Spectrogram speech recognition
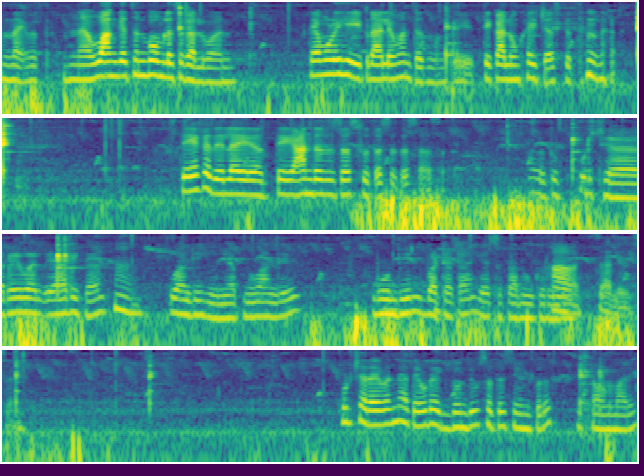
नाही होत वांग्याचं आणि बोंबलाचं कालवण. त्यामुळे हे इकडं आल्या म्हणतात मग ते ते कालवून खायचे असतात त्यांना. ते एखाद्याला ते अंदाजच असतो तसं तसं असं. तू पुढच्या रविवारी आली का. वांगी घेऊन ये आपण वांगे बोंबील बटाटा याचं कालवण करून हा. चालेल चालेल. पुढच्या रविवारी नाही आता एवढं एक दोन दिवसातच येईन परत राऊंड मारेन.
